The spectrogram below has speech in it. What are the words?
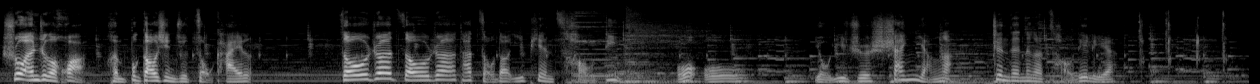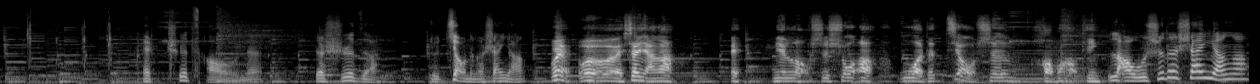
说完这个话，很不高兴就走开了。走着走着，他走到一片草地，哦哦，有一只山羊啊，正在那个草地里吃草呢。这狮子啊，就叫那个山羊：“喂喂喂，山羊啊！”哎，你老实说啊，我的叫声好不好听？老实的山羊啊，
